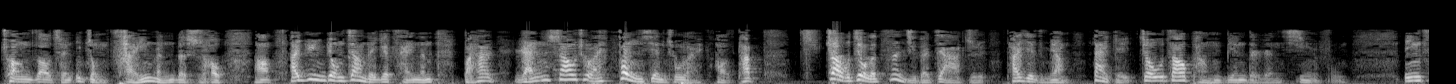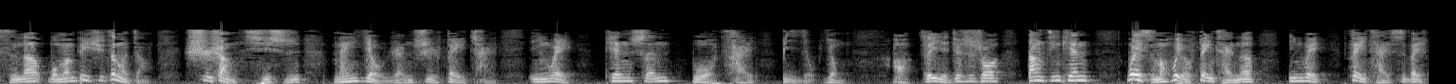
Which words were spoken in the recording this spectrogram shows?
创造成一种才能的时候，啊，他运用这样的一个才能，把它燃烧出来，奉献出来，好，他造就了自己的价值，他也怎么样带给周遭旁边的人幸福。因此呢，我们必须这么讲：世上其实没有人是废柴，因为。天生我材必有用，好，所以也就是说，当今天为什么会有废材呢？因为废材是被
